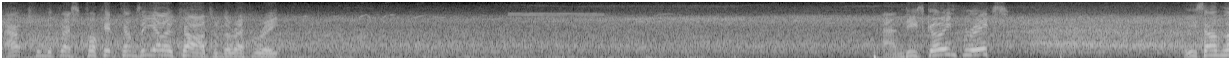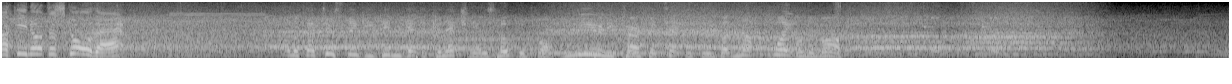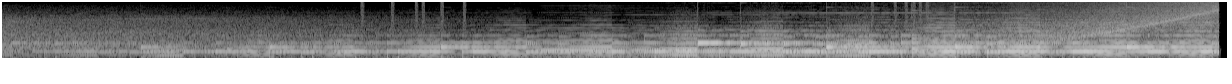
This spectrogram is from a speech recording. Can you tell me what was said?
Out from the breast pocket comes a yellow card from the referee. And he's going for it. He's unlucky not to score there. Oh, look, I just think he didn't get the connection he was hoping for. Nearly perfect technically, but not quite on the mark.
